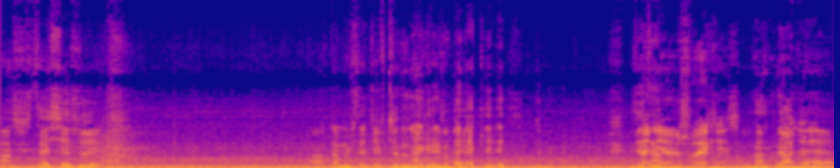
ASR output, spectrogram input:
Aż chce się żyć. O, to muszę dziewczyny nagrywa jakieś. Gdzie A tam- nie, wyszło jakieś? No, no nie.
